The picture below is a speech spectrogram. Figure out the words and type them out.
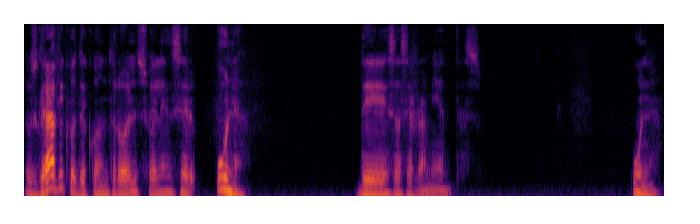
Los gráficos de control suelen ser una de esas herramientas. Una.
